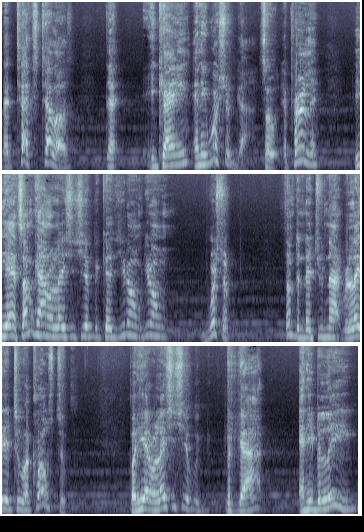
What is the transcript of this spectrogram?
that text tell us that he came and he worshiped God. So apparently he had some kind of relationship because you don't you don't worship something that you're not related to or close to. But he had a relationship with, with God and he believed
